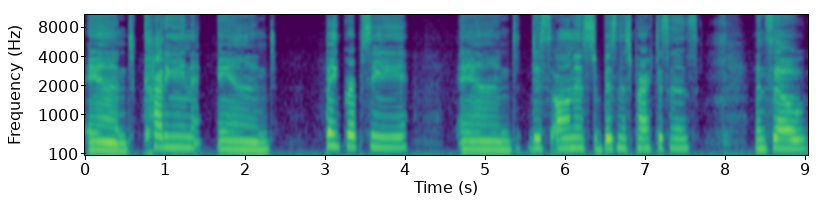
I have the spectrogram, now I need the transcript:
and cutting and bankruptcy and dishonest business practices. And so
